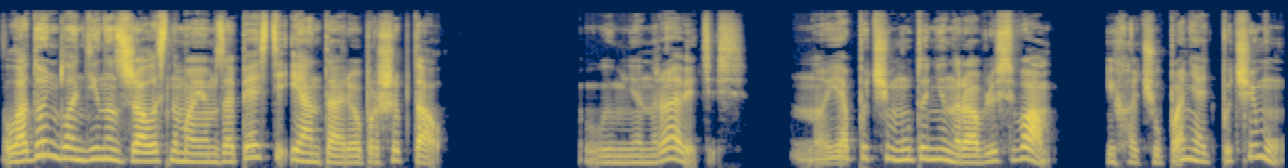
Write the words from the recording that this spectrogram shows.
Ладонь блондина сжалась на моем запястье, и Антарио прошептал. «Вы мне нравитесь, но я почему-то не нравлюсь вам, и хочу понять, почему.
